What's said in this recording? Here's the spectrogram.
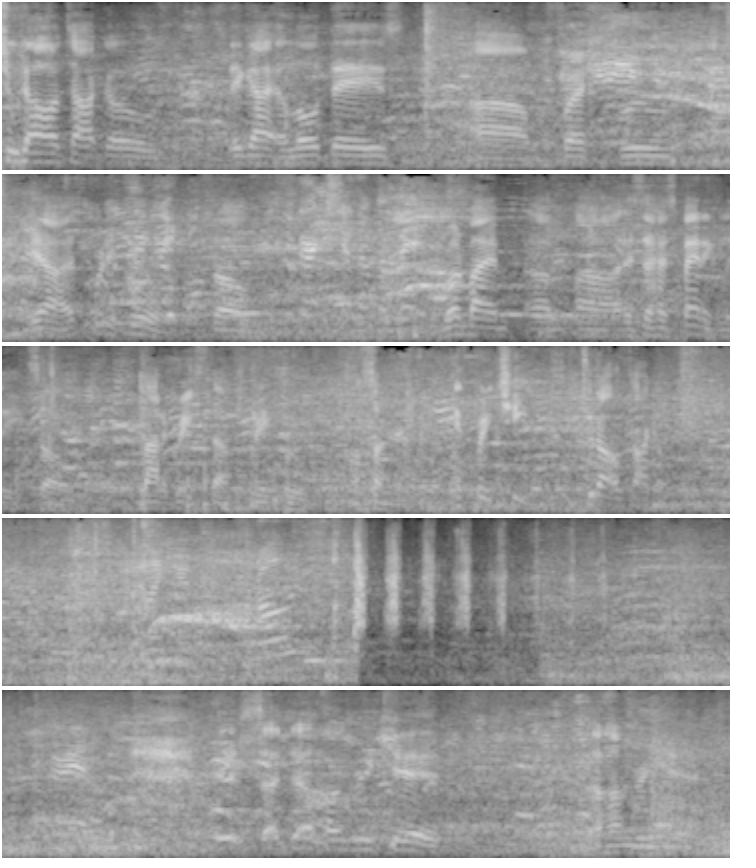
Two dollar tacos. They got elotes, um, fresh fruit. Yeah, it's pretty cool. So run by um, uh, it's a Hispanic league, so a lot of great stuff, great food on Sunday. It's pretty cheap. Two dollar tacos. You're such a hungry kid. A hungry kid.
